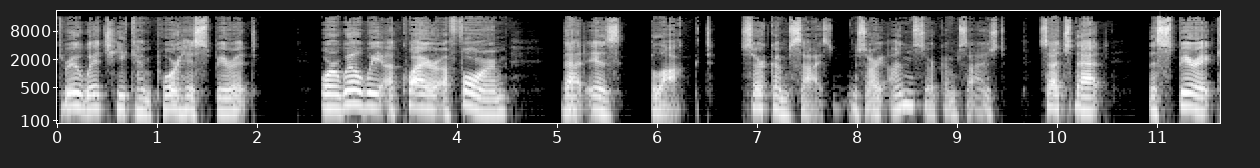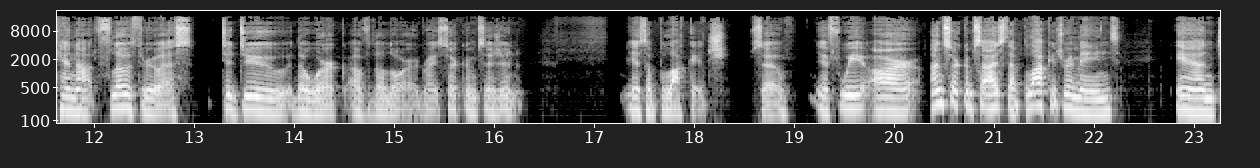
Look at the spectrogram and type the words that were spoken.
through which he can pour his spirit? Or will we acquire a form that is blocked, circumcised, sorry, uncircumcised, such that the spirit cannot flow through us to do the work of the Lord, right? Circumcision is a blockage. So if we are uncircumcised, that blockage remains and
